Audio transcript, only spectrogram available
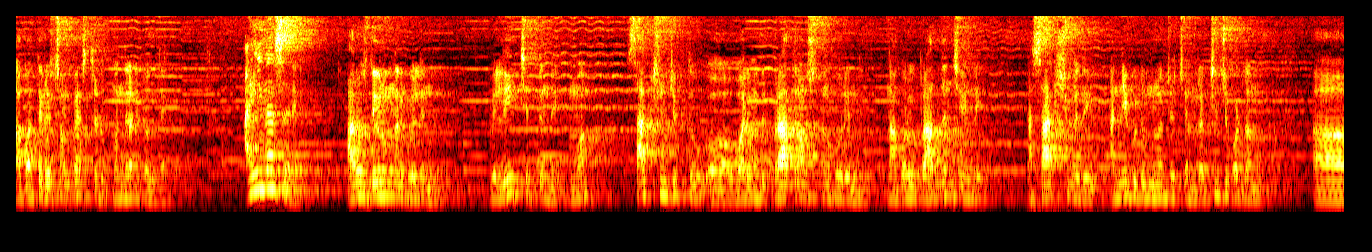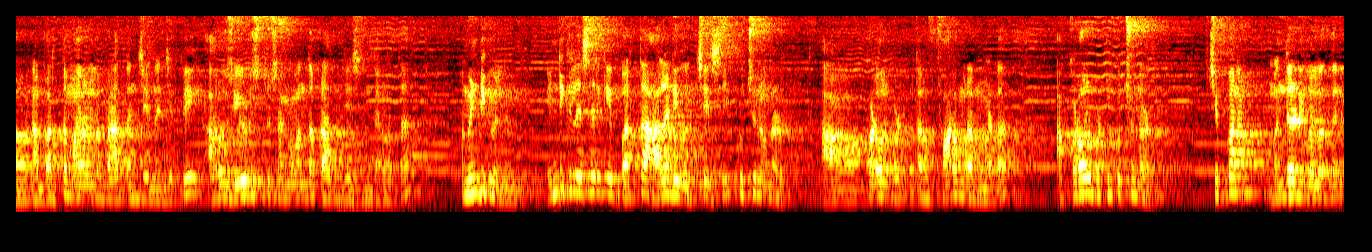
నా భర్త ఈరోజు చంపేస్తాడు మందిరానికి వెళ్తే. అయినా సరే ఆ రోజు దేవుని ముందరికి వెళ్ళింది. వెళ్ళి చెప్పింది అమ్మ సాక్ష్యం చెప్తూ వారి మధ్య ప్రార్థన అవసరం కోరింది. నా కొరకు ప్రార్థన చేయండి. నా సాక్ష్యం ఇది. అన్ని కుటుంబం నుంచి వచ్చాను. రక్షించబడ్డాను. నా భర్త మారాలని ప్రార్థన చేయండి అని చెప్పి ఆ రోజు ఏడుస్తూ సంఘమంతా ప్రార్థన చేసిన తర్వాత ఆమె ఇంటికి వెళ్ళింది. ఇంటికి వెళ్ళేసరికి భర్త ఆల్రెడీ వచ్చేసి కూర్చుని ఉన్నాడు. ఆ కొడవలు పట్టు తన ఫార్మర్ అనమాట ఆ కొడవలు పట్టుకుని కూర్చున్నాడు. చెప్పానా? మందిరానికి వెళ్ళొద్దని?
